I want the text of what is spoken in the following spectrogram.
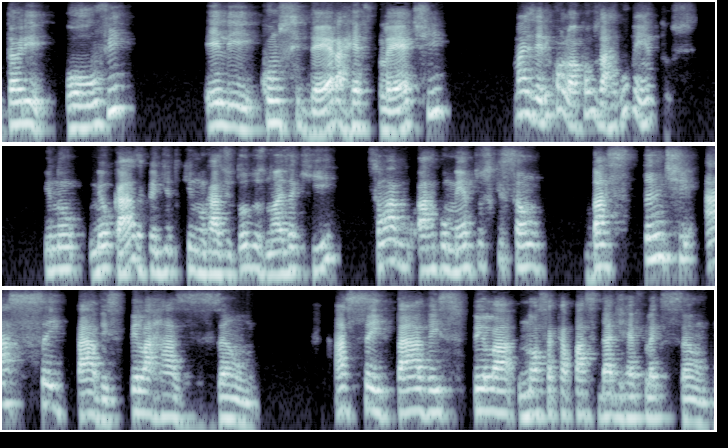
Então, ele ouve, ele considera, reflete, mas ele coloca os argumentos. E no meu caso, acredito que no caso de todos nós aqui, são argumentos que são bastante aceitáveis pela razão, aceitáveis pela nossa capacidade de reflexão.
